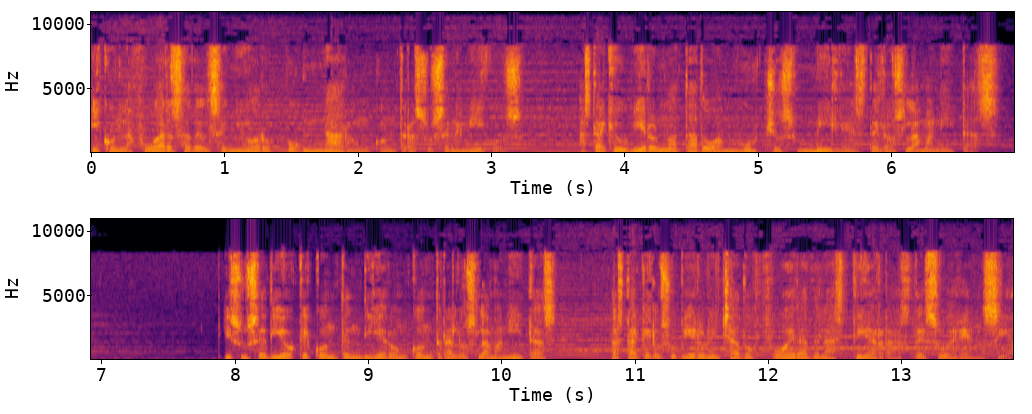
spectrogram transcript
y con la fuerza del Señor pugnaron contra sus enemigos, hasta que hubieron matado a muchos miles de los lamanitas. Y sucedió que contendieron contra los lamanitas hasta que los hubieron echado fuera de las tierras de su herencia.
